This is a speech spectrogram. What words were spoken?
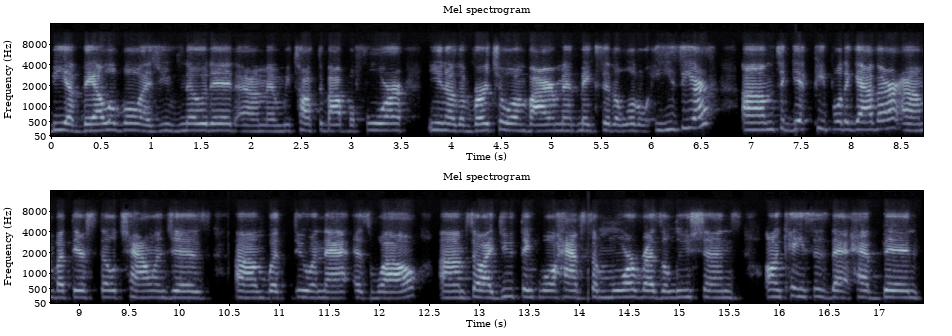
be available, as you've noted, um, and we talked about before, you know, the virtual environment makes it a little easier um, to get people together, um, but there's still challenges um, with doing that as well. Um, so I do think we'll have some more resolutions on cases that have been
